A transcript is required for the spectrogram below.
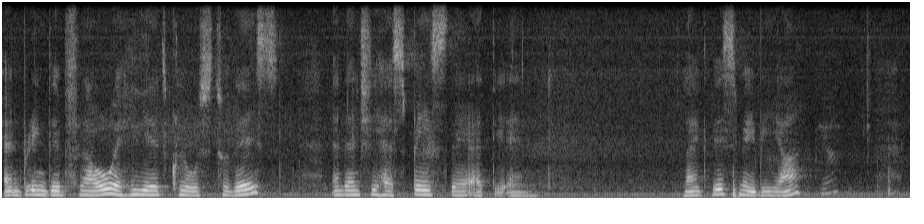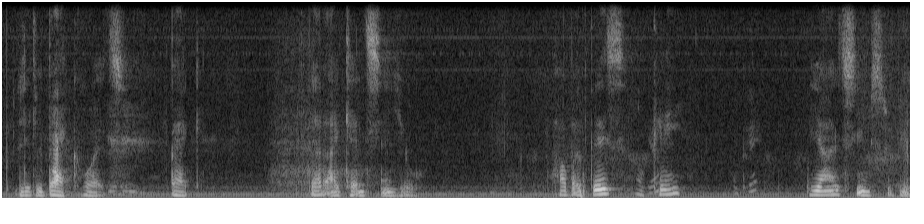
and bring the flower here close to this, and then she has space there at the end. Like this, maybe, yeah Yeah. A little backwards, back, that I can see you. How about this? Okay? Okay. Yeah, it seems to be.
